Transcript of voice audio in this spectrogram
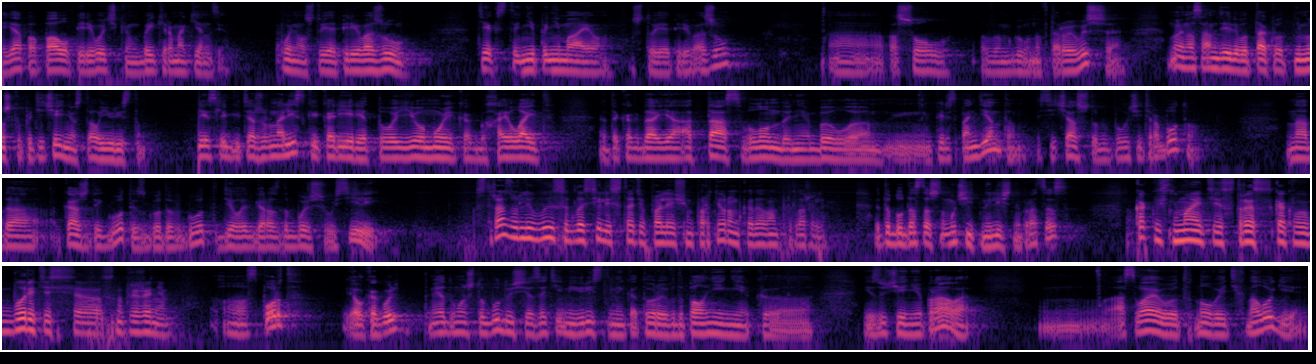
Я попал переводчиком в Бейкера Маккензи. Понял, что я перевожу тексты, не понимаю, что я перевожу. А, Пошел в МГУ на второе высшее. Ну и на самом деле вот так вот немножко по течению стал юристом. Если говорить о журналистской карьере, то ее мой как бы highlight – это когда я от ТАСС в Лондоне был эм, корреспондентом. Сейчас, чтобы получить работу, надо каждый год, из года в год делать гораздо больше усилий. Сразу ли вы согласились стать управляющим партнером, когда вам предложили? Это был достаточно мучительный личный процесс. Как вы снимаете стресс, как вы боретесь э, с напряжением? Э, Спорт и алкоголь. Я думаю, что будущее за теми юристами, которые в дополнение к э, изучению права осваивают новые технологии.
